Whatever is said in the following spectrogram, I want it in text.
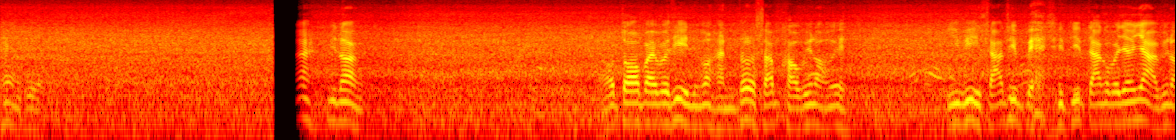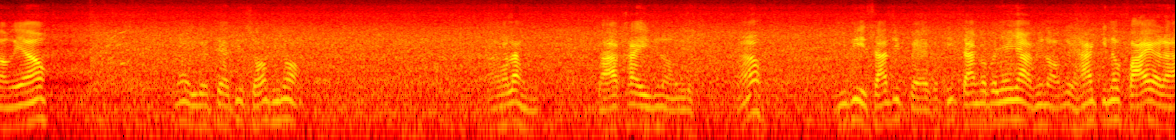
แห้งเพื่ออะพี่น้องเอาต่อไปไปที่นี่มาหันโทรศัพท์เขาพี่น้องเอ้ยอีพี่สามสิบแปดติดตามกับปัญญาพี่น้องเอ้ยเอาเอาอีกแล้วแต่ที่สองพี่น้อง กำลังปลาไข่พี่น้องเลยเอามีพี่สามสิบแปดกับติดตามกันไปยาวๆพี่น้องเลยหากินน้ำฝายกันละ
